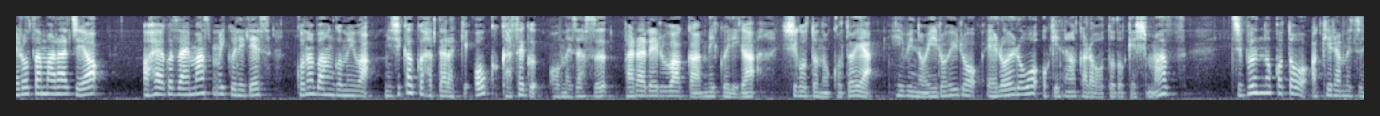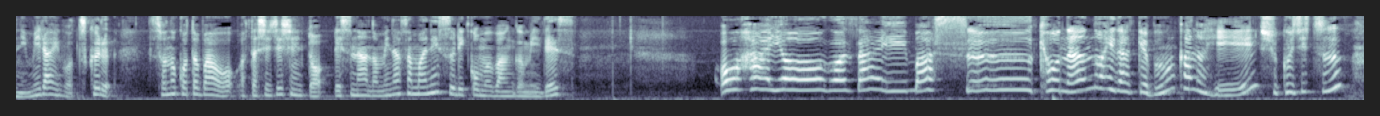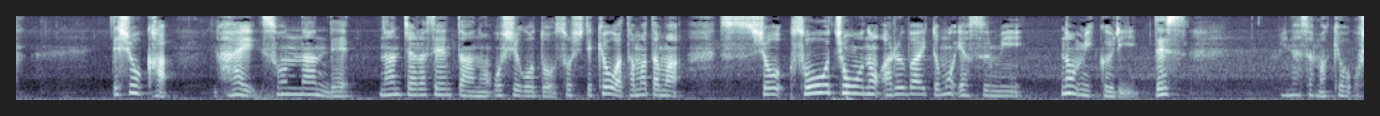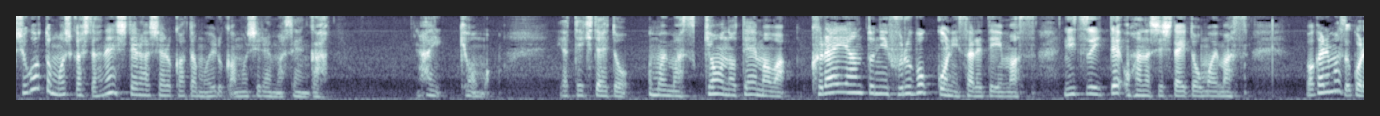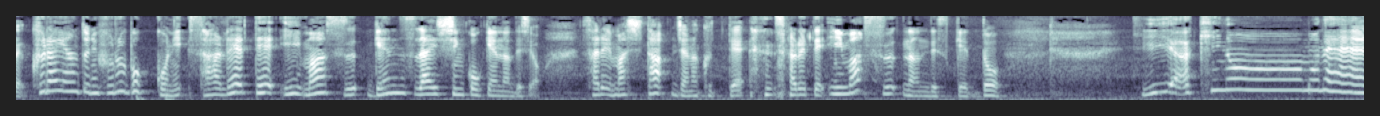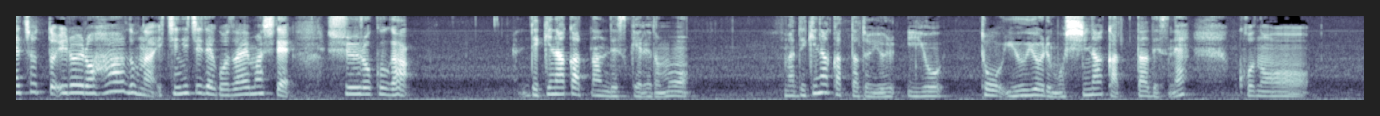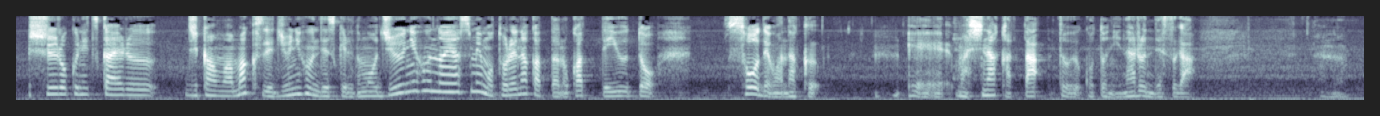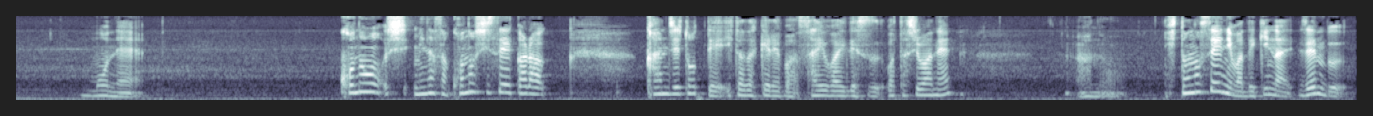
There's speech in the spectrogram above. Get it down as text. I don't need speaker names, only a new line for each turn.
エロ玉ラジオ。おはようございます。みくりです。この番組は短く働き多く稼ぐを目指すパラレルワーカーみくりが仕事のことや日々のいろいろエロエロを沖縄からお届けします。自分のことを諦めずに未来を作る。その言葉を私自身とリスナーの皆様にすり込む番組です。おはようございます。今日何の日だっけ？文化の日？祝日？でしょうか？はい、そんなんで、なんちゃらセンターのお仕事、そして今日はたまたま、早朝のアルバイトも休みのみくりです。皆様今日お仕事もしかしたらね、してらっしゃる方もいるかもしれませんが、はい、今日もやっていきたいと思います。今日のテーマは、クライアントにフルボッコにされています。についてお話ししたいと思います。わかります？これ、クライアントにフルボッコにされています。現在進行形なんですよ。されましたじゃなくて、されていますなんですけど、いや、昨日もね、ちょっといろいろハードな一日でございまして、収録ができなかったんですけれども、まあ、できなかったというよというよりもしなかったですね。この収録に使える時間はマックスで12分ですけれども、12分の休みも取れなかったのかっていうと、そうではなく、えーまあ、しなかったということになるんですが、もうね、このし、皆さんこの姿勢から感じ取っていただければ幸いです。私はね、あの、人のせいにはできない。全部、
